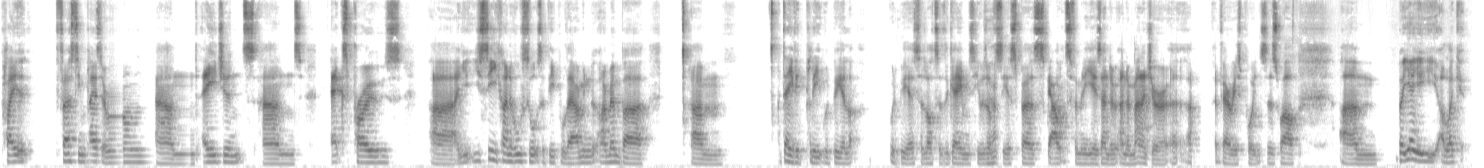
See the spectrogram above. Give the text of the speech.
player, first team players around and agents and ex pros. Uh, you, you, see kind of all sorts of people there. I mean, I remember um, David Pleat would be a lot, would be at a lot of the games. He was Yeah. obviously a Spurs scout for many years and a, and a manager at, at various points as well. Um, but yeah, you, you- like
